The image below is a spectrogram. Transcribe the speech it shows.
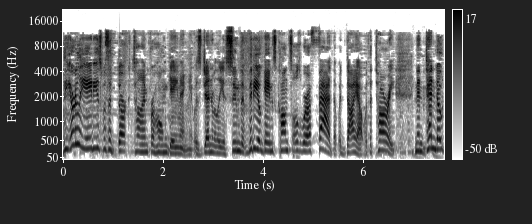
The early 80s was a dark time for home gaming. It was generally assumed that video games consoles were a fad that would die out with Atari. Nintendo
